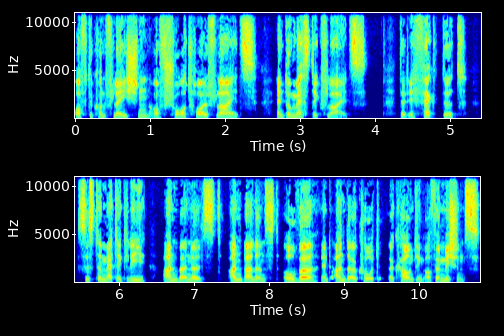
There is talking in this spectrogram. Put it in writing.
of the conflation of short-haul flights and domestic flights that affected systematically unbalanced, unbalanced over and under accounting of emissions.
